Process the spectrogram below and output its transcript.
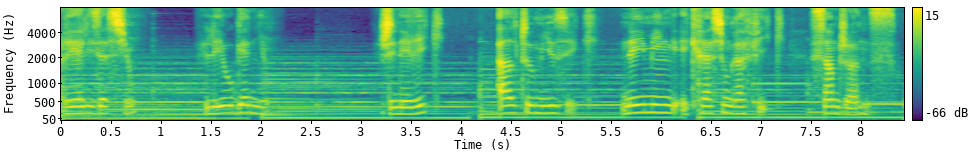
Réalisation, Léo Gagnon. Générique, Alto Music. Naming et création graphique, St. John's.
